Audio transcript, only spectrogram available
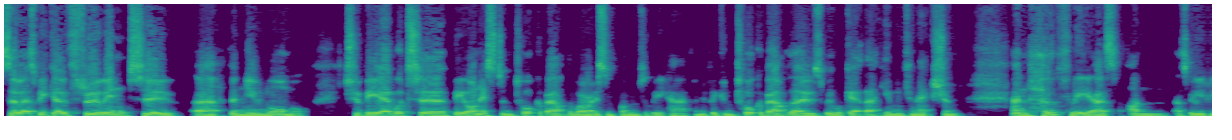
So as we go through into uh, the new normal, to be able to be honest and talk about the worries and problems that we have, and if we can talk about those, we will get that human connection, and hopefully, as as we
